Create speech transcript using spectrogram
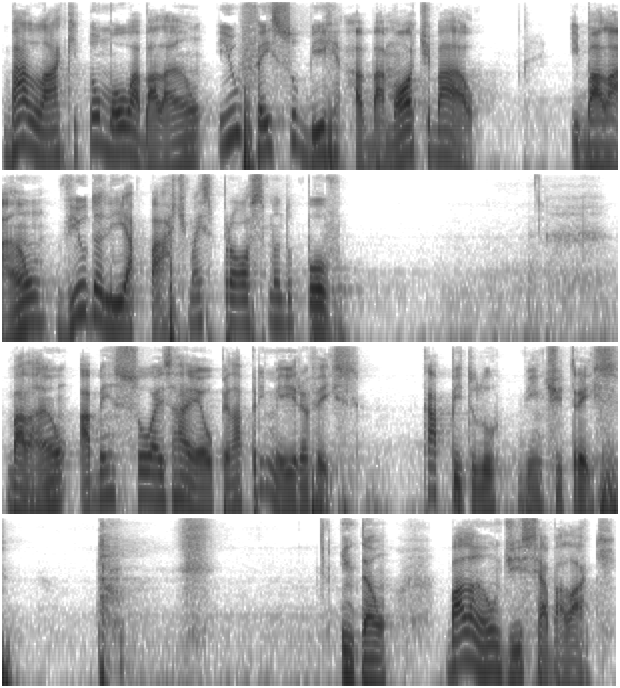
Balaque tomou a Balaão e o fez subir a Bamote Baal. E Balaão viu dali a parte mais próxima do povo. Balaão abençoa Israel pela primeira vez. Capítulo 23 Então Balaão disse a Balaque:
